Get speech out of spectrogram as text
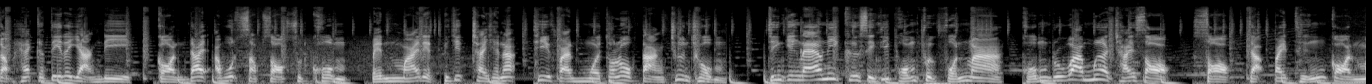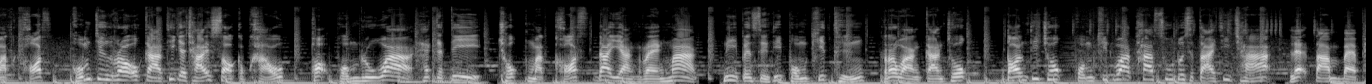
กับแฮกเกอร์ตี้ได้อย่างดี ก่อนได้อาวุธสับศอกสุดคม เป็นไม้เด็ดพิชิตชัยชนะที่แฟนมวยทั่วโลกต่างชื่นชม จริงๆ แล้วนี่คือสิ่งที่ผมฝึกฝนมา ผมรู้ว่าเมื่อใช้ศอก ศอกจะไปถึงก่อนหมัดคอส ผมจึงรอโอกาสที่จะใช้ศอกกับเขา เพราะผมรู้ว่าแฮกเกอร์ตี้ชกหมัดคอสได้อย่างแรงมาก นี่เป็นสิ่งที่ผมคิดถึงระหว่างการชกตอนที่ชกผมคิดว่าถ้าสู้ด้วยสไตล์ที่ช้า และตามแบบแผ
